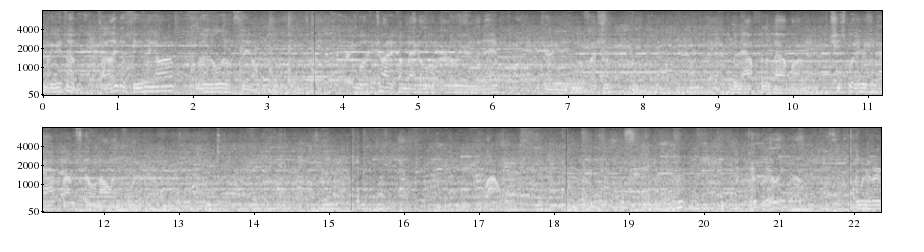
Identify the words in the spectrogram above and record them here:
Like you said, I like the seasoning on it, but it's a little stale. We'll have to try to come back a little earlier in the day. Try to get it a little fresher. But now for the bao bun. She split hers in half, but I'm just going all in for it. Wow. Really good. Whenever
